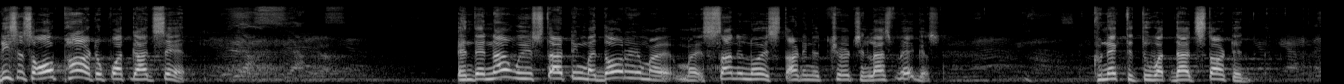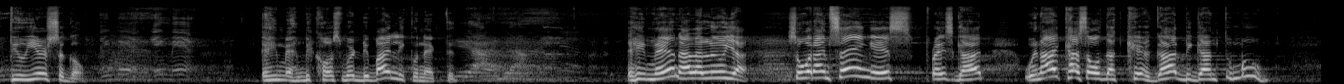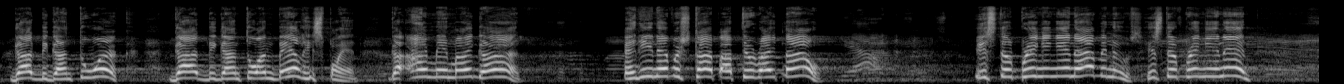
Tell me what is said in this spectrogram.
This is all part of what God said. And then now we're starting, my daughter, my, my son in law is starting a church in Las Vegas, connected to what dad started a few years ago. Amen. Amen. Amen. Because we're divinely connected. Amen. Hallelujah. So, what I'm saying is, praise God, when I cast all that care, God began to move. God began to work. God began to unveil His plan. God, I mean, my God. And He never stopped up to right now. Yeah. He's still bringing in avenues. He's still bringing in.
